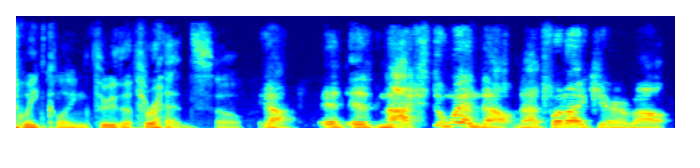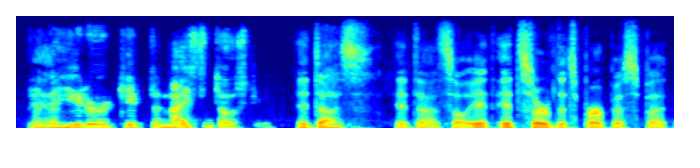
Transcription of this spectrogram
twinkling through the threads. So Yeah, it, it knocks the wind out, and that's what I care about. And Yeah. the heater keeps it nice and toasty. it does, it does. So it it served its purpose, but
